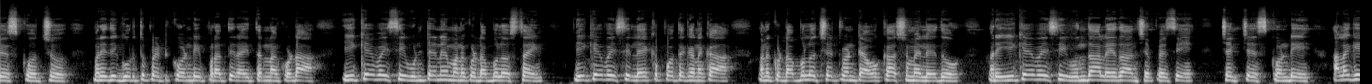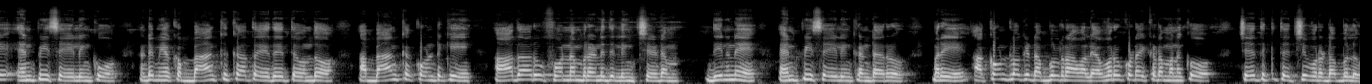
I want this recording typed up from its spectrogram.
చేసుకోవచ్చు. మరి ఇది గుర్తుపెట్టుకోండి ప్రతి రైతన్న కూడా ఈకేవైసీ ఉంటేనే మనకు డబ్బులు వస్తాయి. ఈకేవైసీ లేకపోతే కనుక మనకు డబ్బులు వచ్చేటువంటి అవకాశమే లేదు. మరి ఈకేవైసీ ఉందా లేదా అని చెప్పేసి చెక్ చేసుకోండి. అలాగే ఎన్పిసిఐ లింకు అంటే మీ యొక్క బ్యాంక్ ఖాతా ఏదైతే ఉందో ఆ బ్యాంక్ అకౌంట్కి ఆధారు ఫోన్ నెంబర్ అనేది లింక్ చేయడం. దీనినే ఎన్పిసిఐ లింక్ అంటారు మరి అకౌంట్లోకి డబ్బులు రావాలి. ఎవరు కూడా ఇక్కడ మనకు చేతికి తెచ్చి ఇవ్వరు డబ్బులు.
